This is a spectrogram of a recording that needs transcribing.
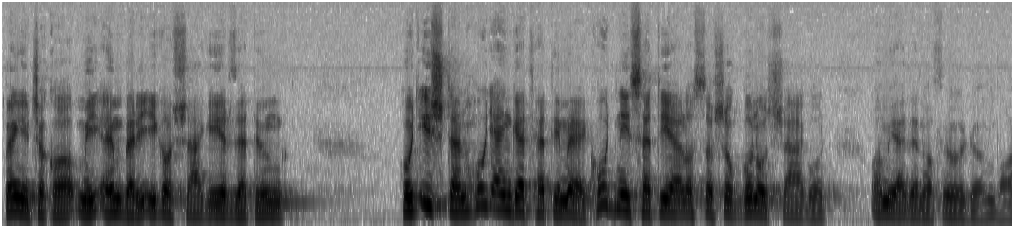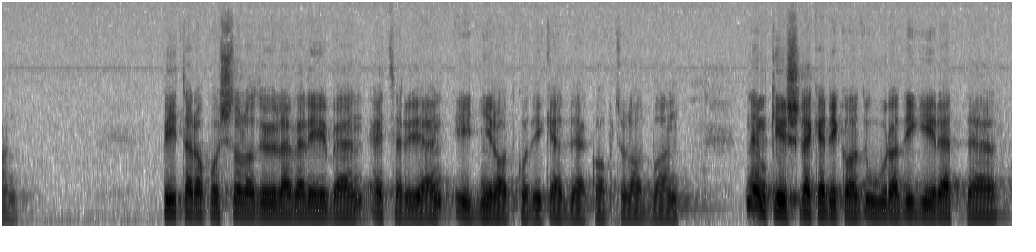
megint csak a mi emberi igazságérzetünk, hogy Isten hogy engedheti meg, hogy nézheti el azt a sok gonoszságot, ami ezen a földön van. Péter apostol az ő levelében egyszerűen így nyilatkozik ezzel kapcsolatban. Nem késlekedik az Úr az ígérettel,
